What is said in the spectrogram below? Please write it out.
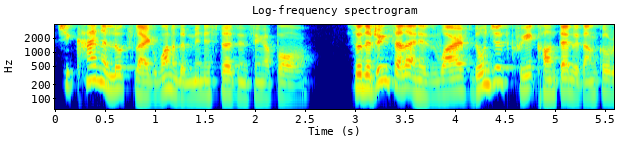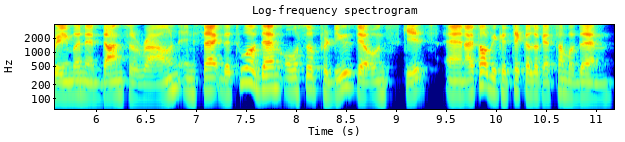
she kinda looks like one of the ministers in Singapore. So the drink seller and his wife don't just create content with Uncle Raymond and dance around. In fact, the two of them also produce their own skits, and I thought we could take a look at some of them.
